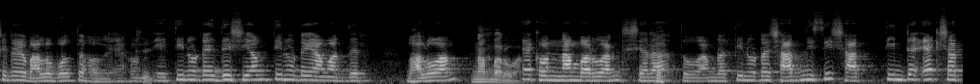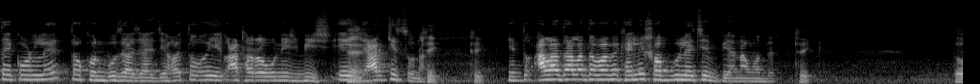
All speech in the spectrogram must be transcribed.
সেটা ভালো বলতে হবে। এখন এই তিনোটাই দেশি আম তিনোটাই আমাদের ভালো আম। নাম্বার ওয়ান এখন নাম্বার ওয়ান সেরা। তো আমরা তিনোটা স্বাদ নিছি স্বাদ তিনটা একসাথে করলে তখন বোঝা যায় যে হয়তো ওই আঠারো উনিশ বিশ এই হ্যাঁ, আর কিছু না। ঠিক ঠিক। কিন্তু আলাদা আলাদা ভাবে খাইলে সবগুলো চ্যাম্পিয়ন আমাদের। ঠিক। তো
